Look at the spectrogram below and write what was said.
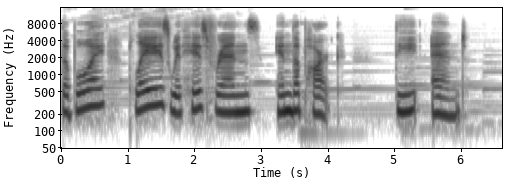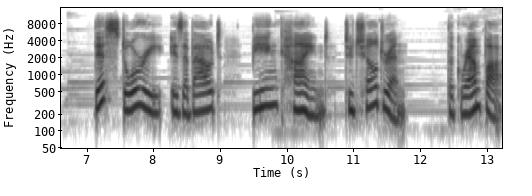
The boy plays with his friends in the park. The end. This story is about being kind to children. The grandpa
